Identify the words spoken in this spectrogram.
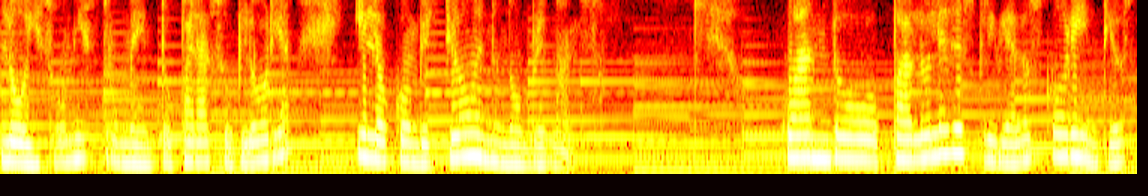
lo hizo un instrumento para su gloria y lo convirtió en un hombre manso. Cuando Pablo le describe a los corintios,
